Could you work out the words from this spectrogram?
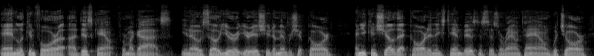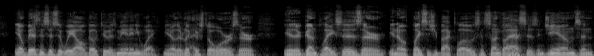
and looking for a, a, discount for my guys, you know, so you're, you're issued a membership card and you can show that card in these 10 businesses around town, which are, you know, businesses that we all go to as men anyway. You know, they're liquor right. stores, they're, you know, they're gun places, they're, you know, places you buy clothes and sunglasses sure. and gyms and,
